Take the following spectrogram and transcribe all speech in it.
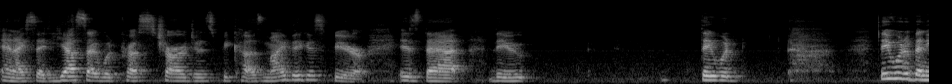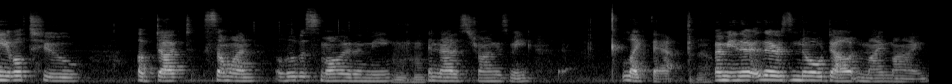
And I said, yes, I would press charges because my biggest fear is that they, they would, they would have been able to abduct someone a little bit smaller than me Mhm. and not as strong as me like that. Yeah. I mean, there, there's no doubt in my mind.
